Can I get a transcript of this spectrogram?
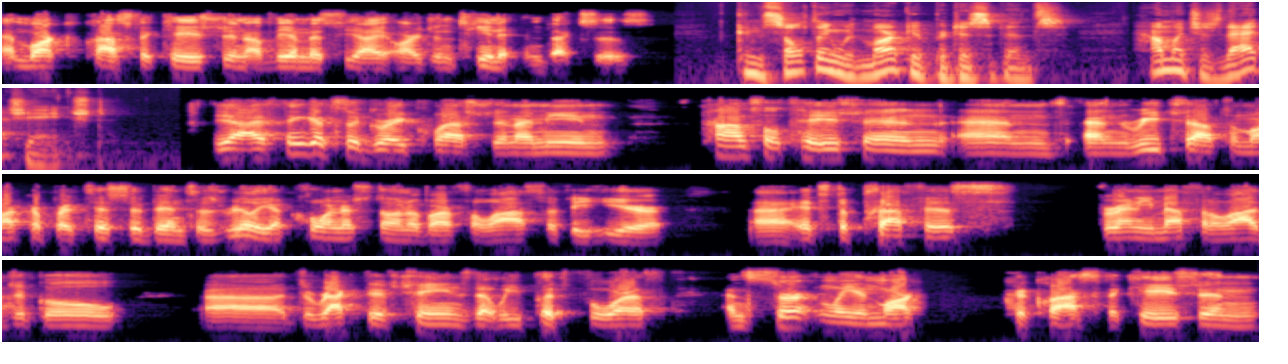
and market classification of the MSCI Argentina indexes. Consulting with market participants, how much has that changed? Yeah, I think it's a great question. I mean, consultation and and reach out to market participants is really a cornerstone of our philosophy here. Uh, it's the preface for any methodological uh, directive change that we put forth, and certainly in market classification,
